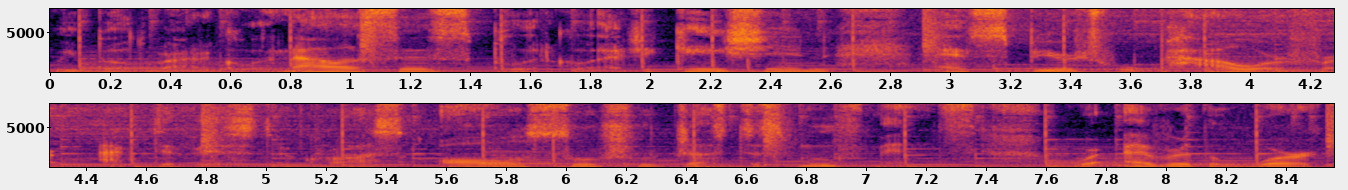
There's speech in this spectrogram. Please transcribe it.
We build radical analysis, political education, and spiritual power for activists across all social justice movements wherever the work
